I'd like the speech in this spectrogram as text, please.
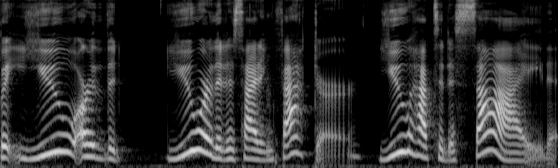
But you are the you are the deciding factor. You have to decide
